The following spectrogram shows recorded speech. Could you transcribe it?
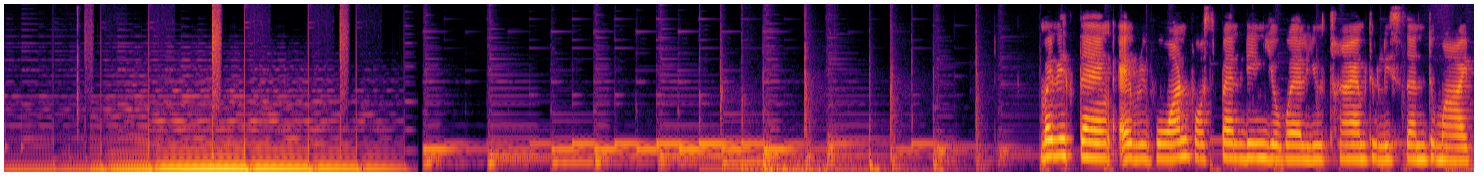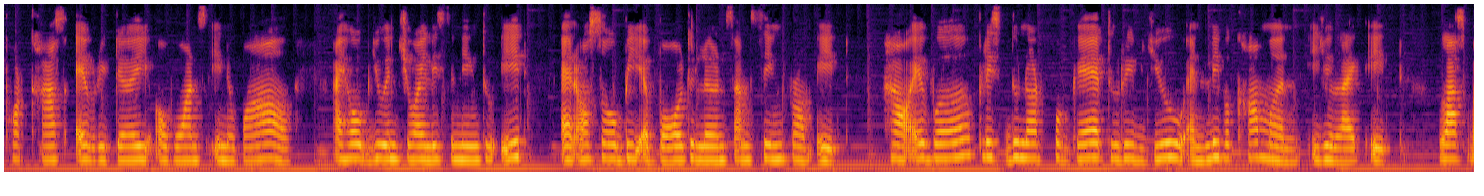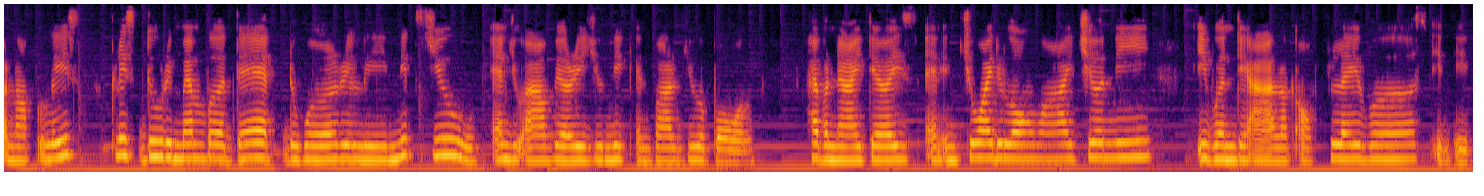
Many thanks everyone for spending your valuable time to listen to my podcast every day or once in a while. I hope you enjoy listening to it and also be able to learn something from it. However, please do not forget to review and leave a comment if you like it. Last but not least, please do remember that the world really needs you and you are very unique and valuable. Have a nice day and enjoy the long life journey, even there are a lot of flavors in it.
